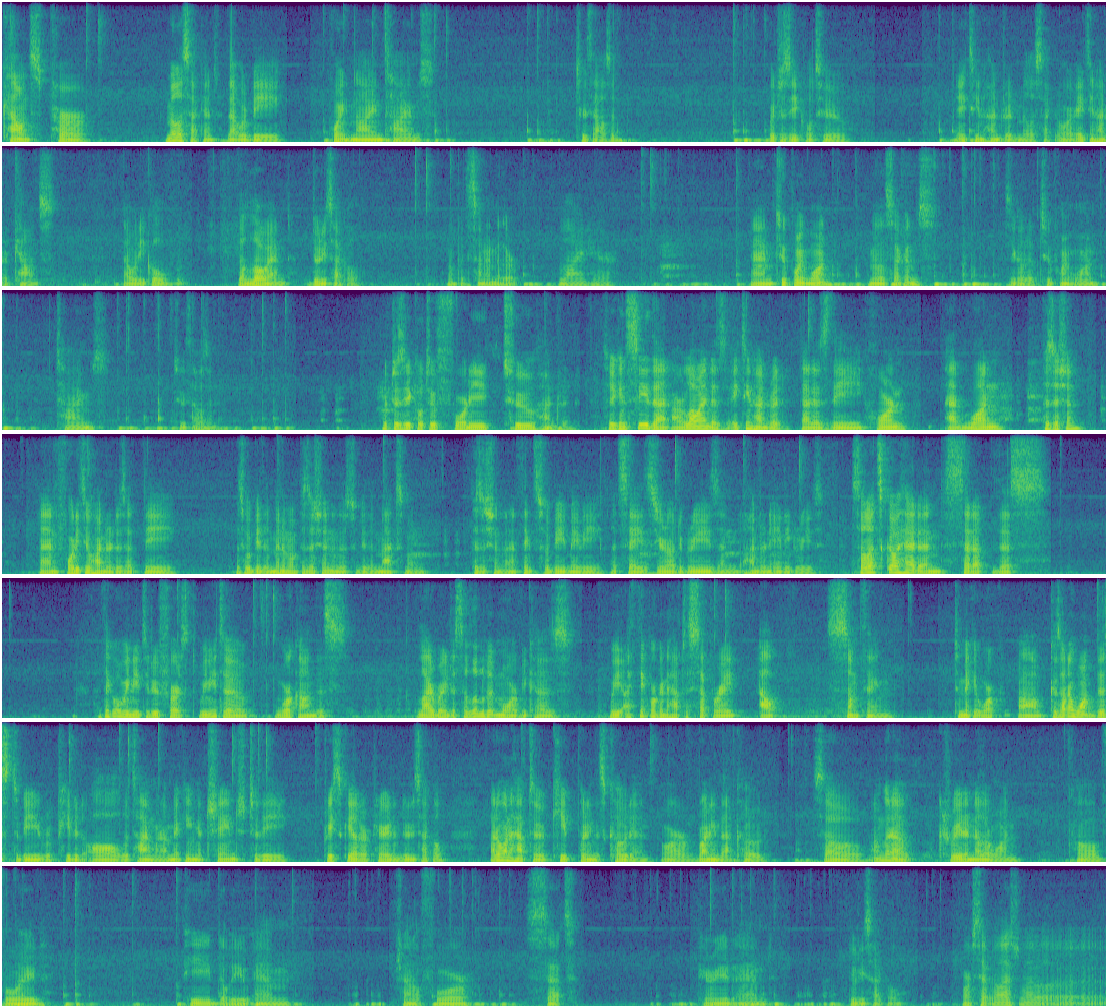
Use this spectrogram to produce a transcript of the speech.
counts per millisecond, that would be 0.9 times 2000, which is equal to 1800 millisecond or 1800 counts. That would equal the low end duty cycle. I'll put this on another line here. And 2.1 milliseconds is equal to 2.1 times 2000, which is equal to 4200. So you can see that our low end is 1800, that is the horn at one position, and 4200 is at the, this would be the minimum position, and this would be the maximum position. And I think this would be maybe, let's say, 0 degrees and 180 degrees. So let's go ahead and set up this. I think what we need to do first, we need to work on this library just a little bit more because we I think we're going to have to separate out something to make it work because um, I don't want this to be repeated all the time when I'm making a change to the prescaler period and duty cycle. I don't want to have to keep putting this code in or running that code. So I'm going to create another one called void pwm channel 4 set period and duty cycle or set uh,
